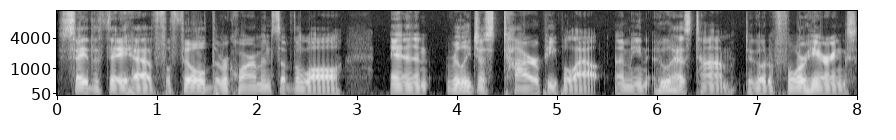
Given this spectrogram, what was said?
say that they have fulfilled the requirements of the law and really just tire people out. I mean, who has time to go to four hearings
